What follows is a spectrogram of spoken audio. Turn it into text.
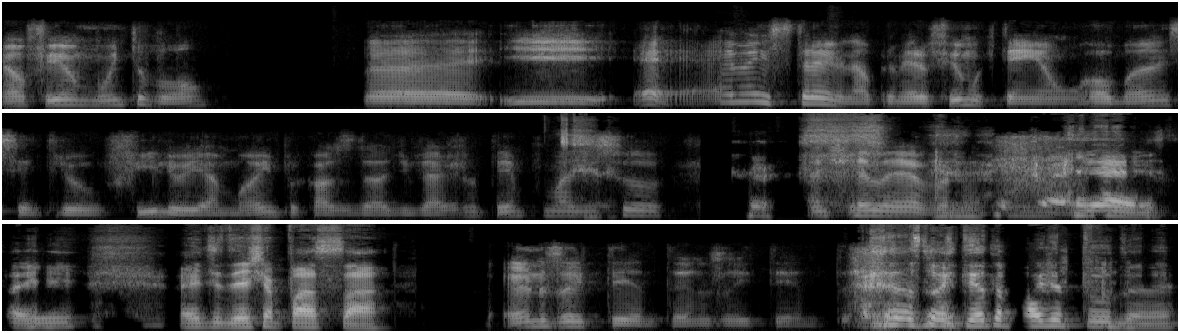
É um filme muito bom. Ah, e é, é meio estranho, né? O primeiro filme que tem um romance entre o filho e a mãe por causa da de viagem no tempo, mas isso a gente releva, né? É, isso aí a gente deixa passar. Anos 80, anos 80. Anos 80 pode tudo, né?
